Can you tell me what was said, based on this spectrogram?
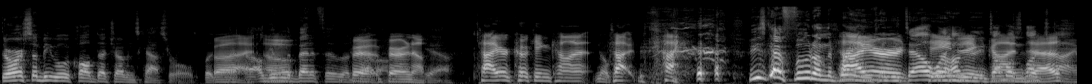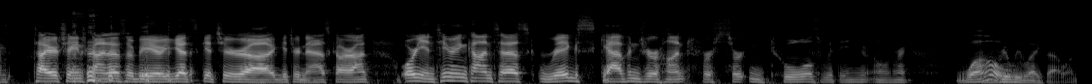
there are some people who call Dutch ovens casseroles, but I- Right. I'll give him Oh, the benefit of the fair, doubt. fair enough. Yeah. Tire cooking con. No. ti- He's got food on the brain. Can tire you tell we're hungry? changing It's almost lunchtime. Tire change contest would be you get get your uh, get your NASCAR on. Orienteering contest, rig scavenger hunt for certain tools within your own rig. Whoa. I Really like that one.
